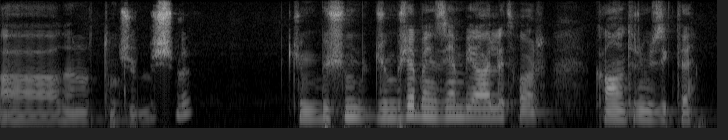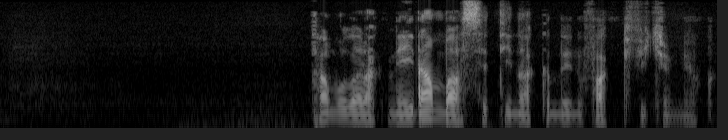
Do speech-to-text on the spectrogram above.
Aa adını unuttum. Cümbüş mü? Cümbüşüm, cümbüşe benzeyen bir alet var country müzikte. Tam olarak neyden bahsettiğin hakkında en ufak bir fikrim yok.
